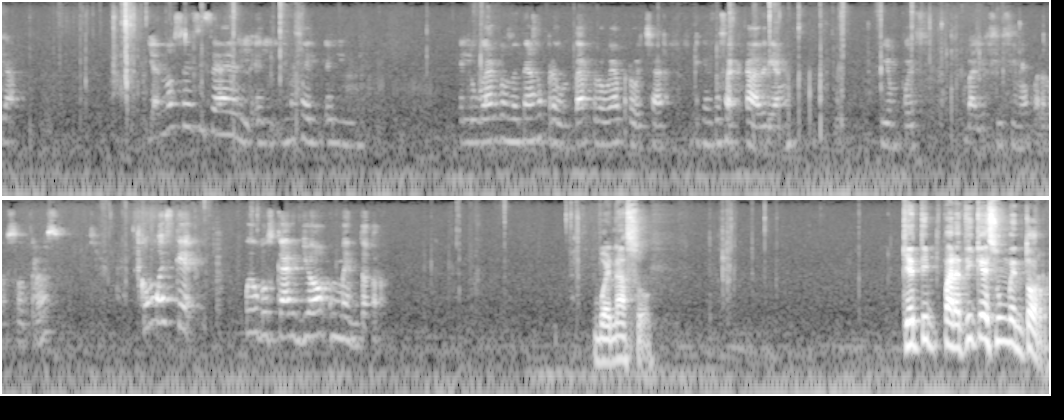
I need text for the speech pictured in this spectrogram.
Ya. Ya no sé si sea el, el, no sé, el, el, el lugar donde tengas que preguntar, pero voy a aprovechar acá, Adrián. Tiempo es valiosísimo para nosotros. ¿Cómo es que puedo buscar yo un mentor? Buenazo. ¿Qué tip- para ti qué es un mentor?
